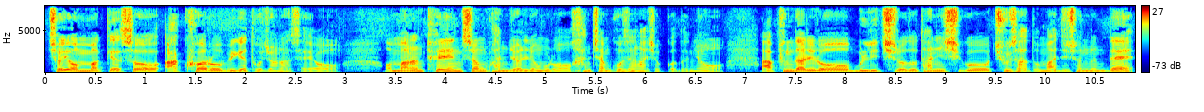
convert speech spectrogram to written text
저희 엄마께서 아쿠아로빅에 도전하세요. 엄마는 퇴행성 관절염으로 한참 고생하셨거든요. 아픈 다리로 물리치료도 다니시고 주사도 맞으셨는데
